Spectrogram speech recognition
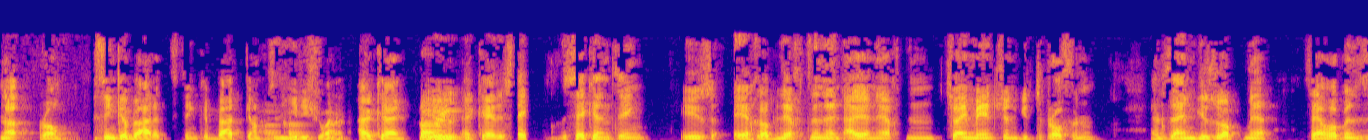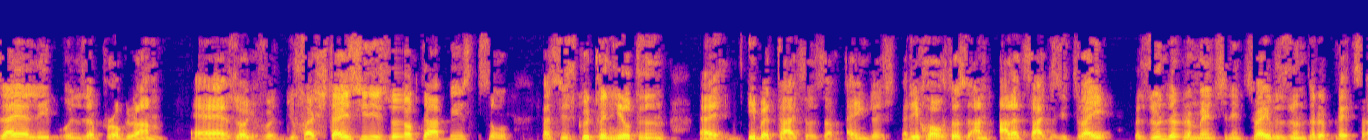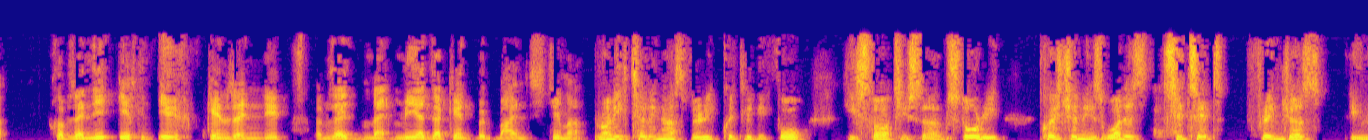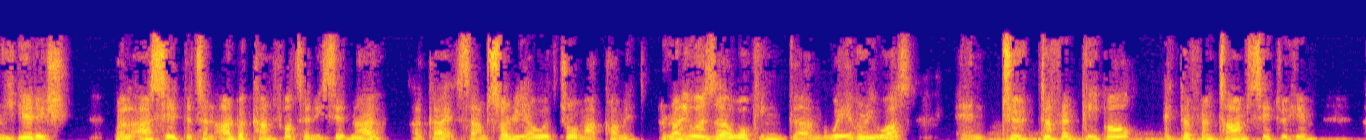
No, wrong. Think about it. Think about, come to the Yiddish one. Okay. Sorry. You- Okay. The, sec the second thing is, ich hab nächten und eier nächten zwei Menschen getroffen und sie haben gesagt mir, sie haben sehr lieb unser Programm. Äh, sag ich, du verstehst Yiddish, sagt er ein bisschen. Das ist gut, wenn Hilton äh, überteilt das auf Englisch. Weil ich hoch das an aller Zeit. Das sind zwei besondere Menschen in zwei besondere Plätze. Ich hab sie nicht, ich, ich kenne sie nicht, haben sie mir da kennt mit meiner Stimme. Ronnie telling us very quickly before he starts his um, story. Question is, what is tzitzit fringes in Yiddish? Well, I said it's an arba kanfot, and he said no. Okay, so I'm sorry, I withdraw my comment. Ronnie was uh, walking um, wherever he was, and two different people at different times said to him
